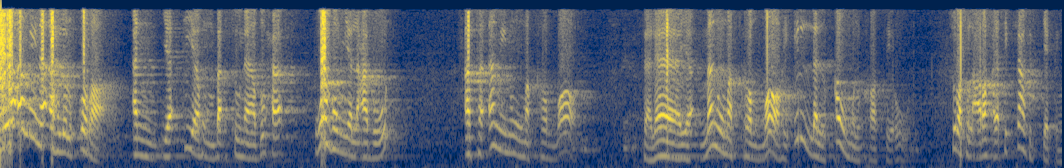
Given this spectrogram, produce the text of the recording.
อัลอามินอัลลุลกุรอันยะตียฮุมบะสุนาดุฮะวะฮุมยัลอาบูนอัฟอามินูมักรลลอฮ فلا يأمن مكر الله إلا القوم الخاسرون สุรทูลอารัฟอายะที่97ถึง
